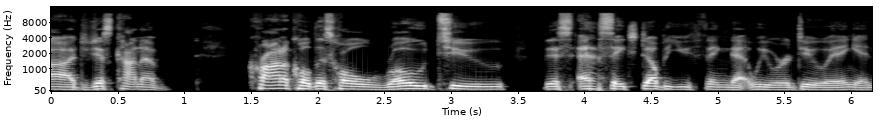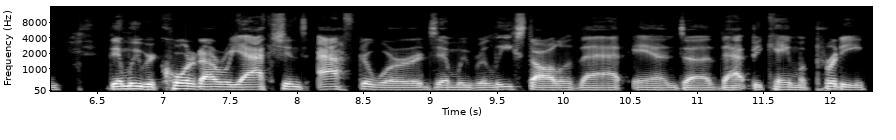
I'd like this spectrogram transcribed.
uh, to just kind of chronicle this whole road to this SHW thing that we were doing. And then we recorded our reactions afterwards and we released all of that. And uh, that became a pretty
